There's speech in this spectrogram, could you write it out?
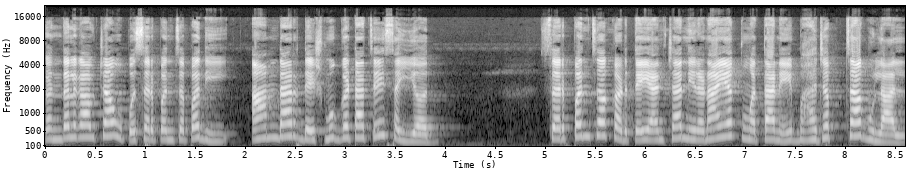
कंदलगावच्या उपसरपंचपदी आमदार देशमुख गटाचे सय्यद. सरपंच कडते यांच्या निर्णायक मताने भाजपचा गुलाल.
